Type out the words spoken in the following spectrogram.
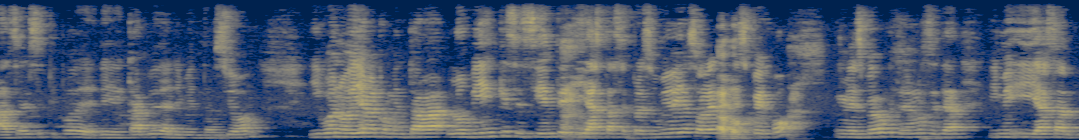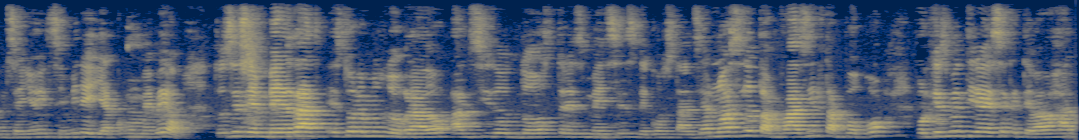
a hacer ese tipo de, de cambio de alimentación. Y bueno, ella me comentaba lo bien que se siente y hasta se presumió ella sola en ¿A el espejo, en el espejo que tenemos de edad, y, me, y hasta me enseñó y dice, mire ya cómo me veo. Entonces, en verdad, esto lo hemos logrado, han sido dos, tres meses de constancia. No ha sido tan fácil tampoco, porque es mentira esa que te va a bajar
